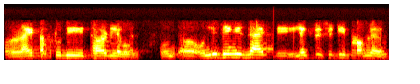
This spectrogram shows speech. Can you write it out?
right up to the third level. Uh, only thing is that the electricity problem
